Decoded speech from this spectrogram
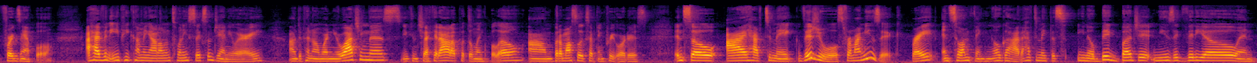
For example, I have an EP coming out on the 26th of January. Um, depending on when you're watching this, you can check it out. I'll put the link below. Um, but I'm also accepting pre orders. And so I have to make visuals for my music, right? And so I'm thinking, oh God, I have to make this, you know, big budget music video and,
